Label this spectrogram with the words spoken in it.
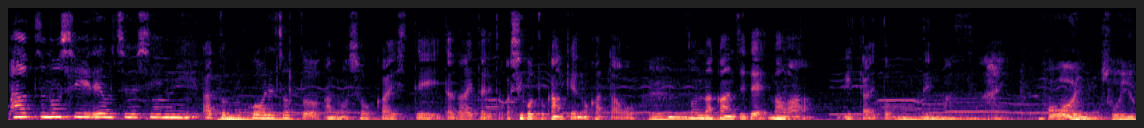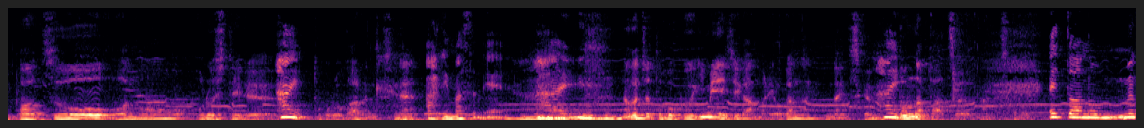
パーツの仕入れを中心にあと向こうでちょっとあの紹介していただいたりとか仕事関係の方をそんな感じで回りたいと思っています、はいハワイにもそういうパーツをあの卸しているはいところがあるんですね、ありますね、はい。なんかちょっと僕イメージがあんまり分かんないんですけど、はい。どんなパーツなんえっと、あの向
